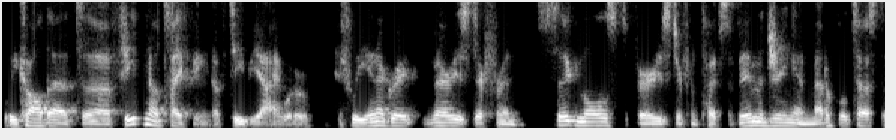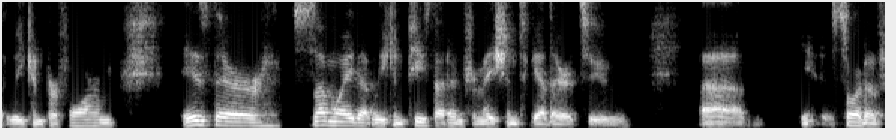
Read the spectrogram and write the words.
we call that uh, phenotyping of TBI, where if we integrate various different signals, various different types of imaging and medical tests that we can perform, is there some way that we can piece that information together to uh, sort of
